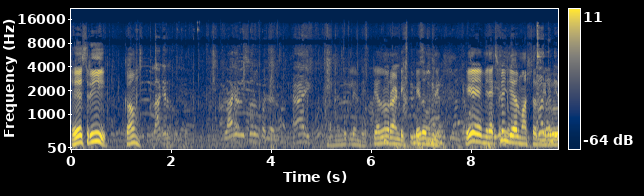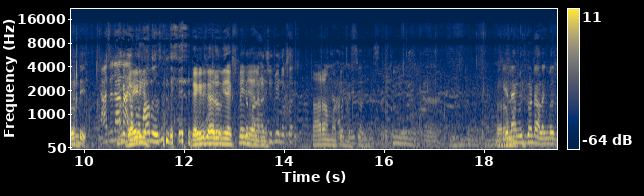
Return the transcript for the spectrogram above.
Hey Sri, come. Lager. ఎందుకులేండి? వెళ్దాం రండి. ఏదో ఉంది. ఏ మీరు ఎక్స్ప్లెయిన్ చేయాలి మాస్టర్ మీరు. గైడ్ గైడ్ గారు మీరు ఎక్స్ప్లెయిన్ చేయాలండి. చూపించండి ఒకసారి తారామతి. మసీద్. ఏ లాంగ్వేజ్ కంటే ఆ లాంగ్వేజ్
